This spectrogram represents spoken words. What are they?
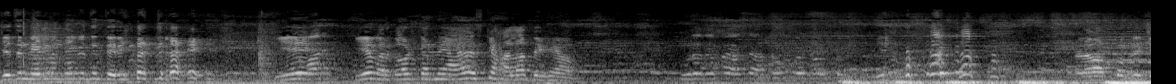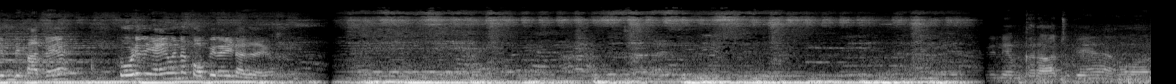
जिस दिन मेरी बन जाएगी उस दिन तेरी बन जाएगी। ये ये वर्कआउट करने आया है इसके हालात देखें आप। पूरा देखो ऐसे आपको अपनी जिम दिखाते हैं। थोड़ी दिखाएँगे वरना कॉपीराइट आ जाएगा। घर आ चुके हैं और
